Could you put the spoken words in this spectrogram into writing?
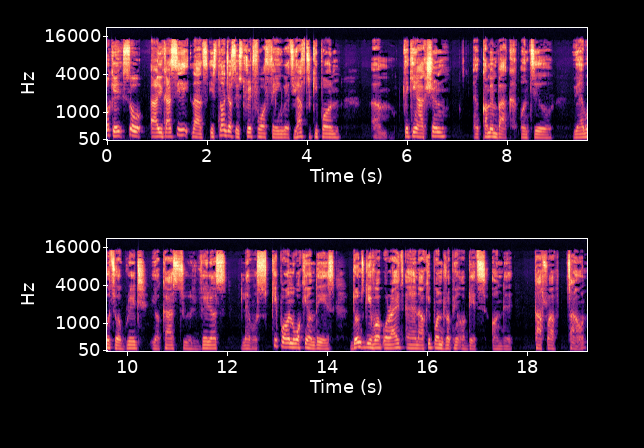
Okay, so uh, you can see that it's not just a straightforward thing, but you have to keep on um, taking action and coming back until you're able to upgrade your cars to various levels. Keep on working on this. Don't give up, all right? And I'll keep on dropping updates on the TapSwap Town.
